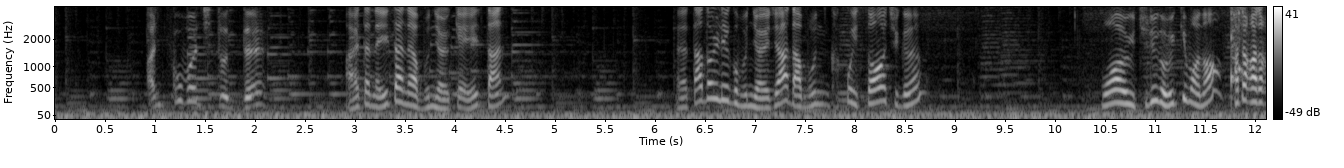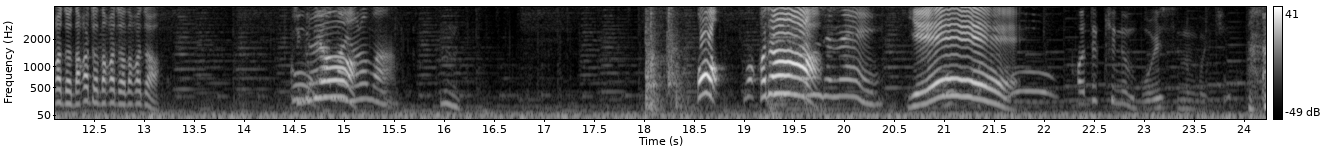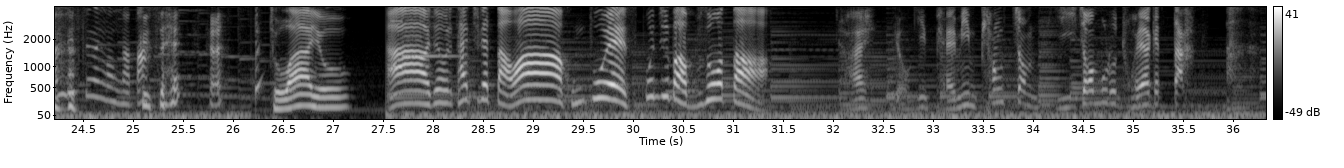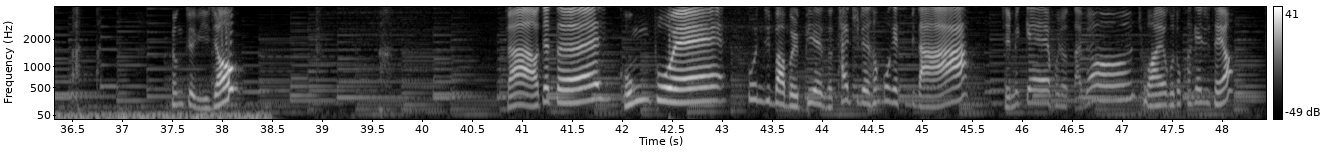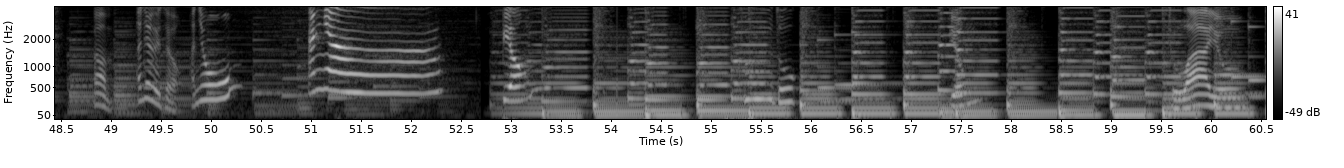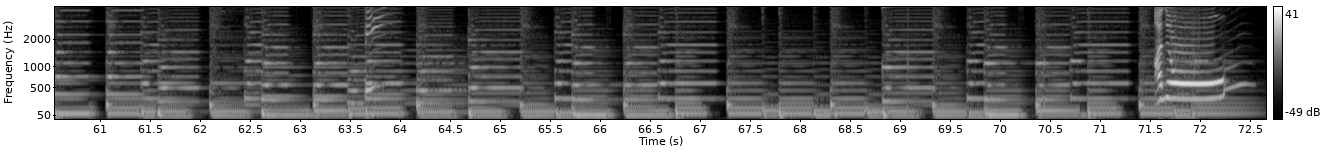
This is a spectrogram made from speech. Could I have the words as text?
안 꼽아지던데? 아 일단 내 일단 내가 문 열게 일단. 야, 따돌리고 문 열자. 나 문 갖고 있어 지금 와 여기 지뢰가 왜 이렇게 많아? 가자 가자 가자 나가자 나가자 나가자 지금이야 열어봐 열어봐 음. 어! 가자! 하면 되네 예! 카드키는 뭐에 쓰는 거지? 딴 데 쓰는 건가 봐 글쎄 좋아요 아 이제 우리 탈출했다 와 공포에 스폰지밥 무서웠다 아이 여기 배민 평점 2점으로 줘야겠다 평점 2점? 자 어쨌든 공포의 스폰지밥을 피해서 탈출에 성공했습니다. 재밌게 보셨다면 좋아요 구독하게 해주세요. 그럼 안녕히 계세요. 안녕. 안녕. 뿅. 구독. 뿅. 좋아요 안녕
